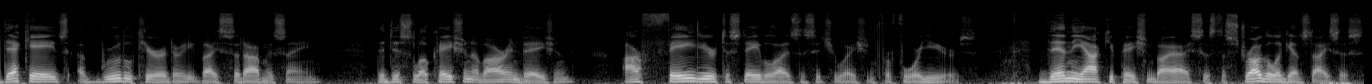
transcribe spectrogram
decades of brutal tyranny by Saddam Hussein, the dislocation of our invasion, our failure to stabilize the situation for four years, then the occupation by ISIS, the struggle against ISIS,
